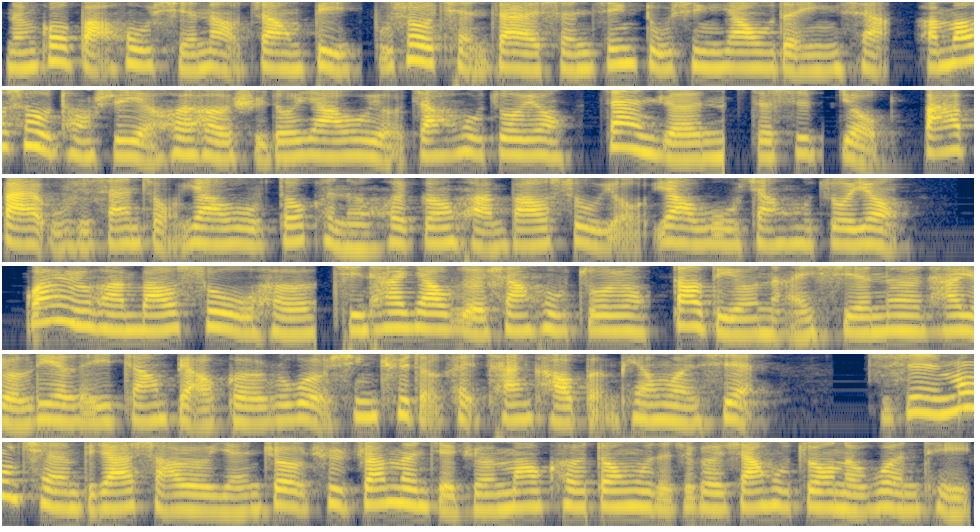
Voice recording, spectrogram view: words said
能够保护血脑障壁不受潜在神经毒性药物的影响。环孢素同时也会和许多药物有交互作用，占人则是有八百五十三种药物都可能会跟环孢素有药物相互作用。关于环孢素和其他药物的相互作用到底有哪一些呢？它有列了一张表格，如果有兴趣的可以参考本篇文献。只是目前比较少有研究去专门解决猫科动物的这个相互作用的问题。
